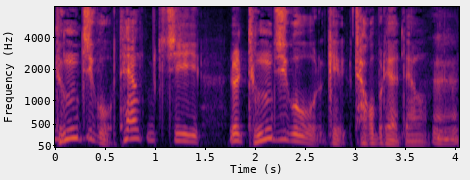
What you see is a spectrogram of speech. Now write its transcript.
등지고 태양빛을 등지고 이렇게 작업을 해야 돼요. 네.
